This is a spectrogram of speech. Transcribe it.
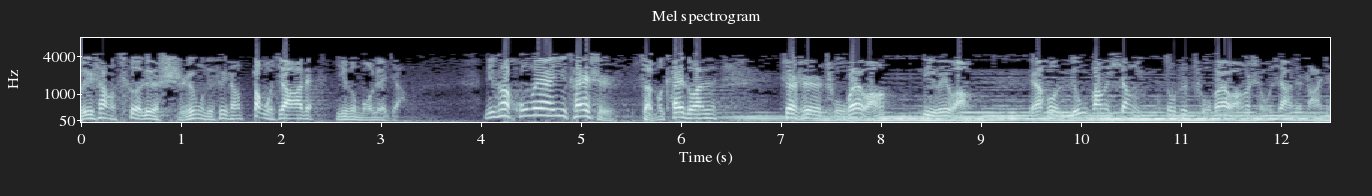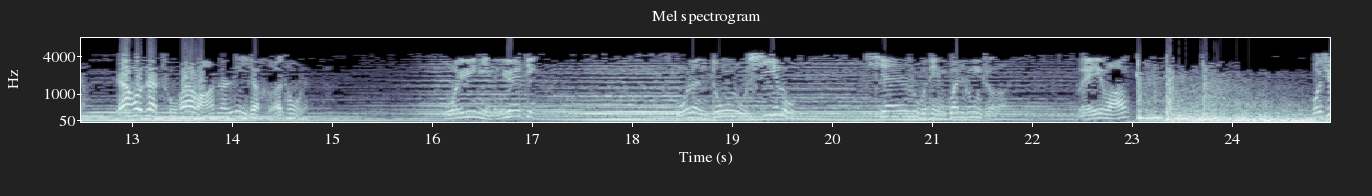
为上策略使用的非常道家的一个谋略家。你看鸿门宴一开始怎么开端呢？这是楚怀王立为王，然后刘邦、项羽都是楚怀王手下的大将，然后在楚怀王这立下合同了。我与你们约定，论东路西路，先入定关中者。为王，我去，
